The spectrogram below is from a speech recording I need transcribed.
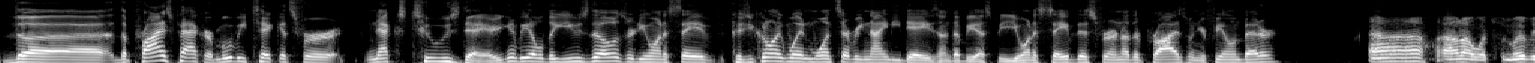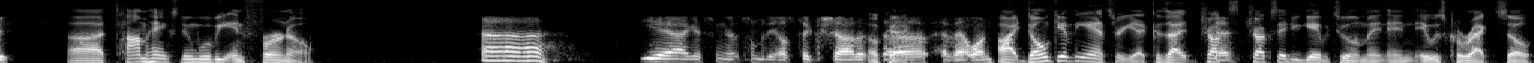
the the prize pack or movie tickets for next Tuesday. Are you going to be able to use those, or do you want to save? Because you can only win once every ninety days on WSB. You want to save this for another prize when you're feeling better? Uh, I don't know. What's the movie? Uh, Tom Hanks' new movie Inferno. Uh, yeah, I guess I'm gonna let somebody else take a shot at, Okay. uh, at that one. All right, don't give the answer yet because I Chuck Okay. Chuck said you gave it to him and, and it was correct. So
